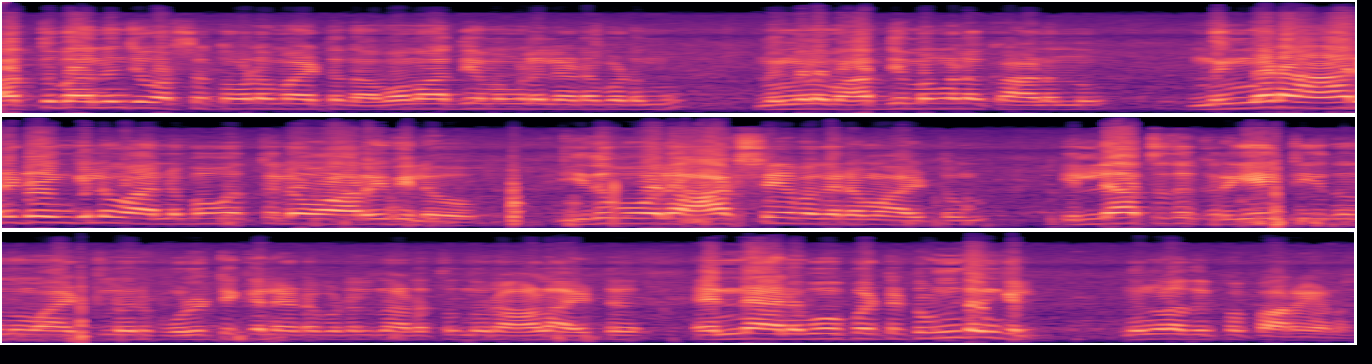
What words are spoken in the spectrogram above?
പത്ത് പതിനഞ്ച് വർഷത്തോളമായിട്ട് നവമാധ്യമങ്ങളിൽ ഇടപെടുന്നു. നിങ്ങൾ മാധ്യമങ്ങളെ കാണുന്നു. നിങ്ങളുടെ ആരുടെയെങ്കിലും അനുഭവത്തിലോ അറിവിലോ ഇതുപോലെ ആക്ഷേപകരമായിട്ടും ഇല്ലാത്തത് ക്രിയേറ്റ് ചെയ്യുന്നതുമായിട്ടുള്ള ഒരു പൊളിറ്റിക്കൽ ഇടപെടൽ നടത്തുന്ന ഒരാളായിട്ട് എന്നെ അനുഭവപ്പെട്ടിട്ടുണ്ടെങ്കിൽ നിങ്ങളതിപ്പോൾ പറയണം.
